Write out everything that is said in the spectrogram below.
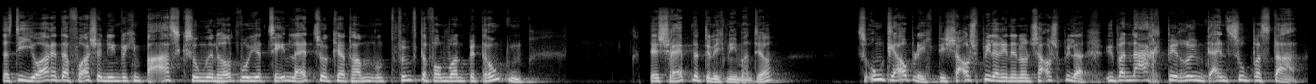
Dass die Jahre davor schon in irgendwelchen Bars gesungen hat, wo ihr zehn Leute zugehört haben und fünf davon waren betrunken. Das schreibt natürlich niemand, ja? Ist unglaublich. Die Schauspielerinnen und Schauspieler, über Nacht berühmt, ein Superstar.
